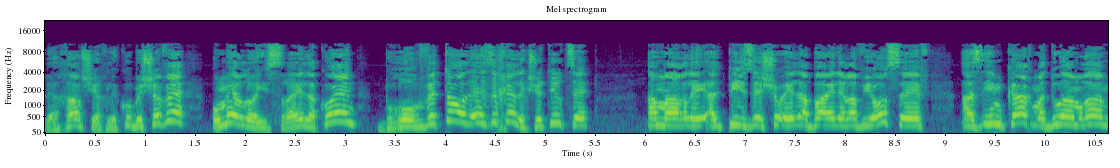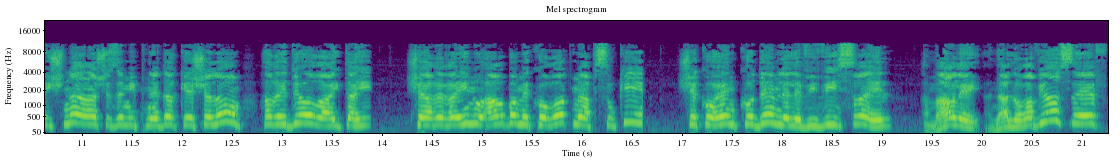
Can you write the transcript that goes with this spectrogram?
לאחר שיחלקו בשווה, אומר לו ישראל לכהן, ברור וטול איזה חלק שתרצה. אמר לי, על פי זה שואל אביי לרב יוסף, אז אם כך, מדוע אמרה המשנה שזה מפני דרכי שלום? הרי דאורייתא היא. שהרי ראינו ארבע מקורות מהפסוקים שכהן קודם ללוי וישראל. אמר לי, ענה לו רב יוסף,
